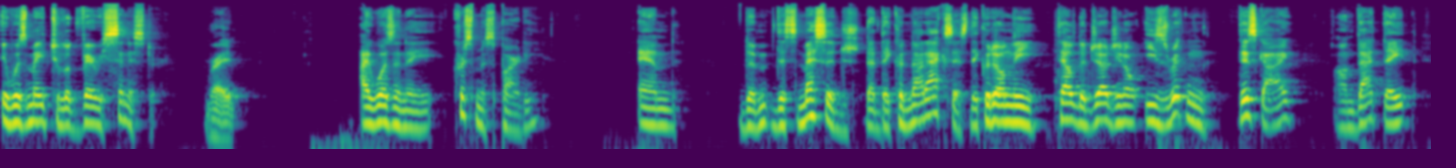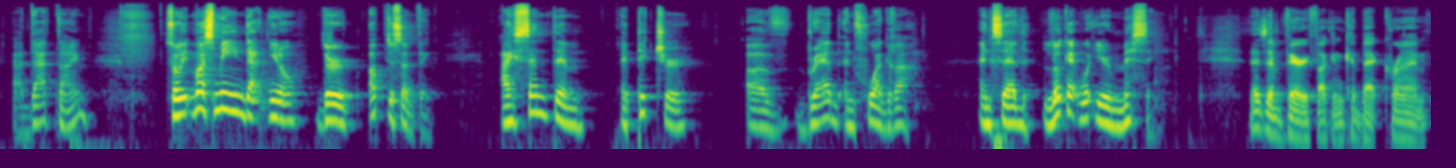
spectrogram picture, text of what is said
it was made to look very sinister. Right. I was in a Christmas party and the this message that they could not access, they could only tell the judge, you know, he's written this guy on that date at that time. So it must mean that, you know, they're up to something. I sent them a picture of bread and foie gras and said, look at what you're missing. That's a very fucking Quebec crime.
